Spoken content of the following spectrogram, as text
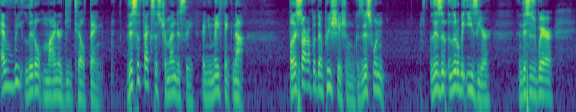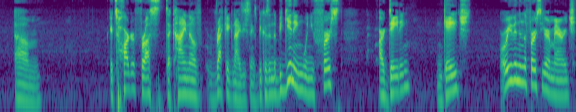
every little minor detail thing. This affects us tremendously, and you may think not. But let's start off with the appreciation room because this one is a little bit easier. And this is where um, it's harder for us to kind of recognize these things because in the beginning, when you first are dating, engaged, or even in the first year of marriage,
